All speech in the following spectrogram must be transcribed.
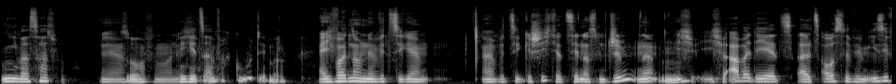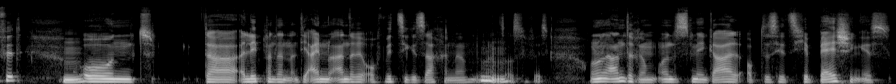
nie was hatte. Ja, So, hoffen wir mir nicht. geht's einfach gut immer. Ich wollte noch eine witzige, äh, witzige Geschichte erzählen aus dem Gym. Ne? Mhm. Ich, ich arbeite jetzt als Aushilfe im EasyFit Hm? und da erlebt man dann die eine oder andere auch witzige Sache, ne, wenn man Mhm. als Aushilfe ist. Und unter anderem, und es ist mir egal, ob das jetzt hier Bashing ist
